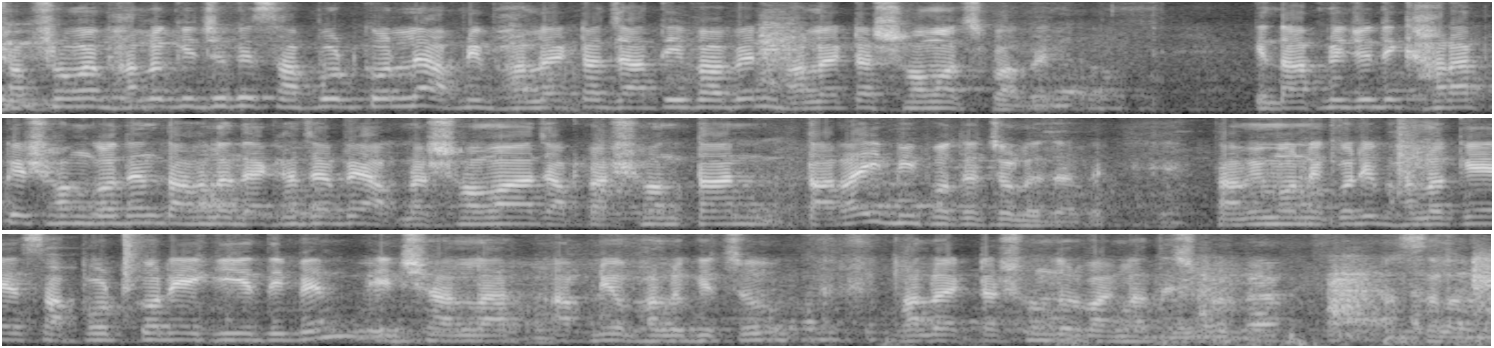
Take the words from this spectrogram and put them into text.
সবসময় ভালো কিছুকে সাপোর্ট করলে আপনি ভালো একটা জাতি পাবেন, ভালো একটা সমাজ পাবেন। কিন্তু আপনি যদি খারাপকে সঙ্গ দেন, তাহলে দেখা যাবে আপনার সমাজ, আপনার সন্তান, তারাই বিপদে চলে যাবে। তো আমি মনে করি ভালোকে সাপোর্ট করে এগিয়ে দিবেন। ইনশাল্লাহ আপনিও ভালো কিছু, ভালো একটা সুন্দর বাংলাদেশ পাবেন আসসালামু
